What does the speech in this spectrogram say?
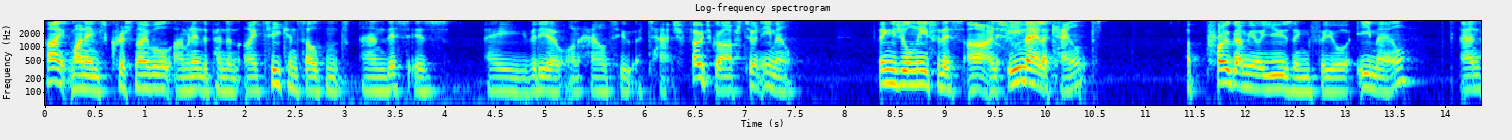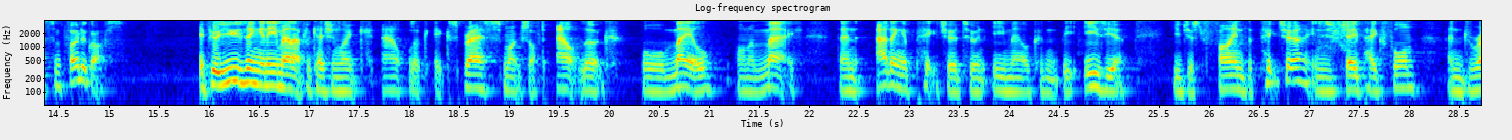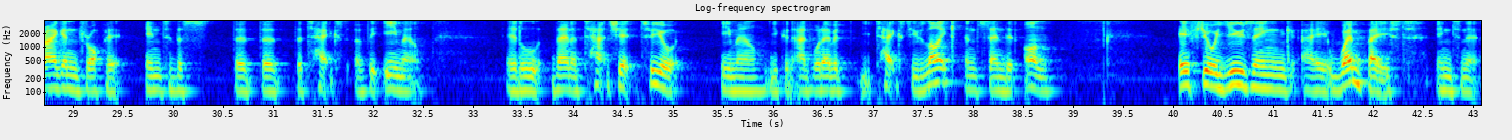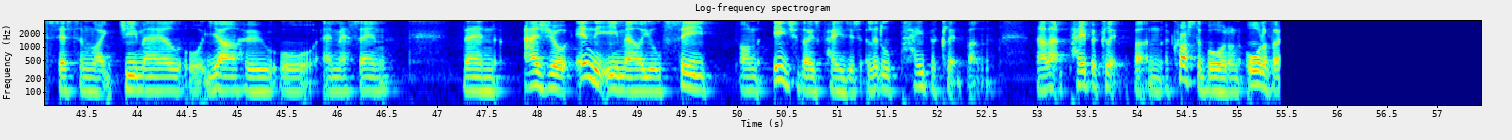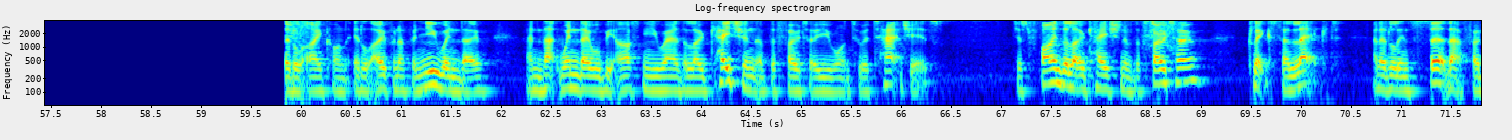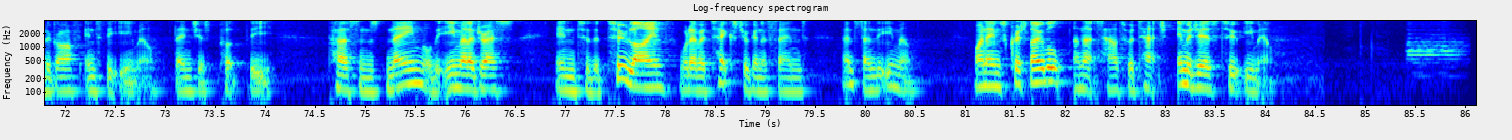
Hi, my name's Chris Noble. I'm an independent IT consultant, and this is a video on how to attach photographs to an email. Things you'll need for this are an email account, a program you're using for your email, and some photographs. If you're using an email application like Outlook Express, Microsoft Outlook, or Mail on a Mac, then adding a picture to an email couldn't be easier. You just find the picture in JPEG form and drag and drop it into the, the, the, the text of the email. It'll then attach it to your email. You can add whatever text you like and send it on. If you're using a web-based internet system like Gmail or Yahoo or MSN, then as you're in the email, you'll see on each of those pages a little paperclip button. Now that paperclip button across the board on all of those little icon, it'll open up a new window and that window will be asking you where the location of the photo you want to attach is. Just find the location of the photo, click select, and it'll insert that photograph into the email. Then just put the person's name or the email address into the to line, whatever text you're going to send, and send the email. My name's Chris Noble, and that's how to attach images to email.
